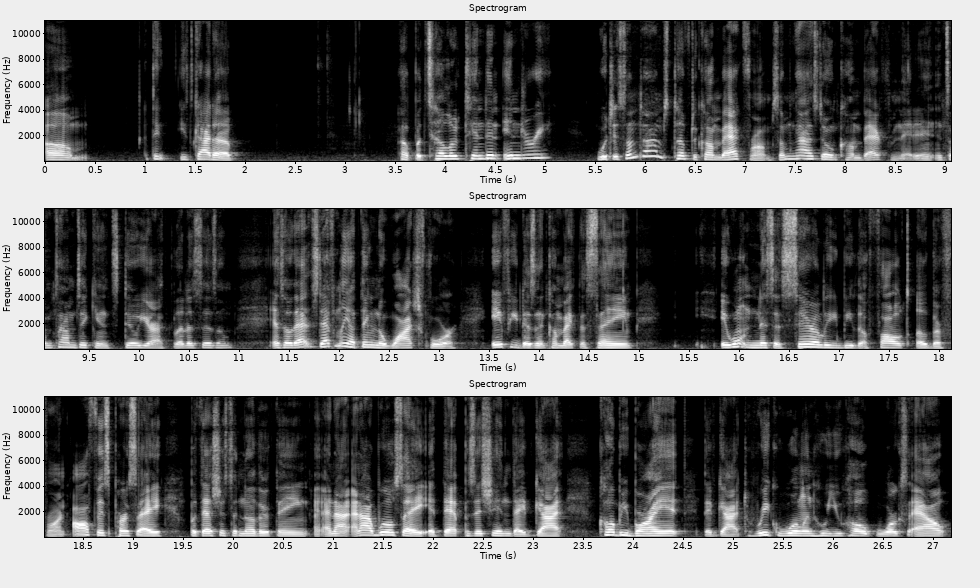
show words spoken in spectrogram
um, I think he's got a a patellar tendon injury, which is sometimes tough to come back from. Some guys don't come back from that, and, and sometimes it can steal your athleticism. And so that's definitely a thing to watch for if he doesn't come back the same it won't necessarily be the fault of the front office per se, but that's just another thing. And I and I will say at that position they've got Coby Bryant, they've got Tariq Woolen, who you hope works out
